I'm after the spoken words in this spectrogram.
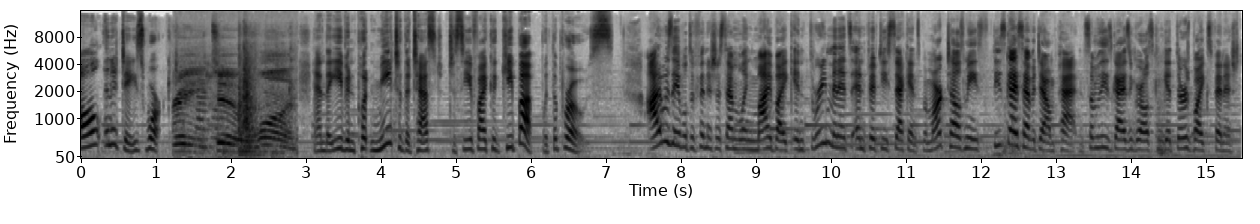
all in a day's work. Three, two, one. And they even put me to the test to see if I could keep up with the pros. I was able to finish assembling my bike in 3 minutes and 50 seconds, but Mark tells me these guys have it down pat, and some of these guys and girls can get their bikes finished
